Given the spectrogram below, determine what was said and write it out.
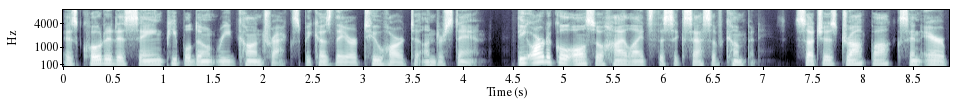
is quoted as saying people don't read contracts because they are too hard to understand. The article also highlights the success of companies such as Dropbox and Airbnb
